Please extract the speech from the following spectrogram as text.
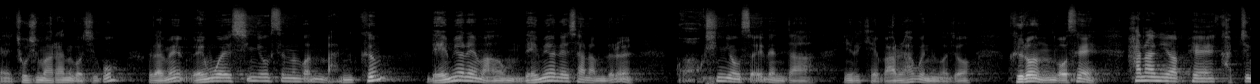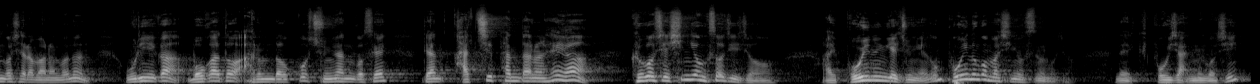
예, 조심하라는 것이고 그다음에 외모에 신경 쓰는 것만큼 내면의 마음, 내면의 사람들을 꼭 신경 써야 된다 이렇게 말을 하고 있는 거죠. 그런 것에 하나님 앞에 값진 것이라 말한 것은 우리가 뭐가 더 아름답고 중요한 것에 대한 가치 판단을 해야 그것에 신경 써지죠. 아니 보이는 게 중요해. 그럼 보이는 것만 신경 쓰는 거죠. 네, 보이지 않는 것이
